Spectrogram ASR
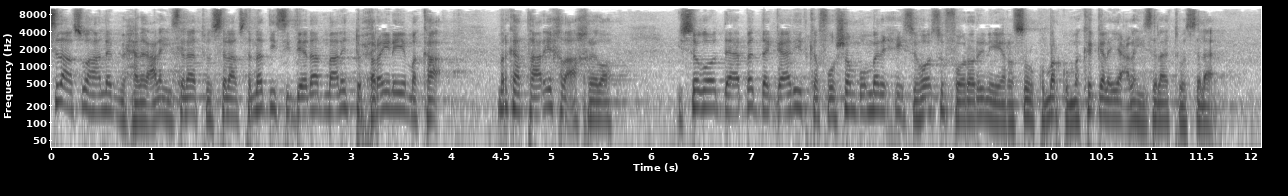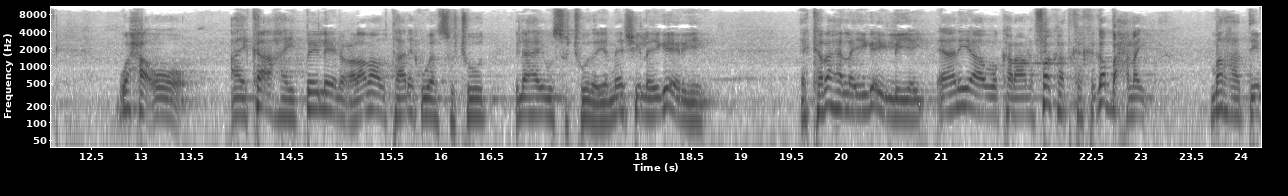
sidaasuu ahaa nebi maxamed caleyhi salaatu wasalaam. Sanadii sideedaad maalintuu xoraynaya maka markaad taariikhda akhrido isagoo daabadda gaadiidka fuushan buu madaxiisa hoos u foorarinayay rasuulku. Markuu maka galaya caleyhi salaatu wasalaam. Waxa uu ay ka ahayd bay leeyihiin culamaadu taarikh waa sujuud. Ilaahay uu sujuudaya meeshii layga eriyey ee kabaha la iga iliyey ee aniga abukaraanu fakadka kaga baxnay. Mar haddii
